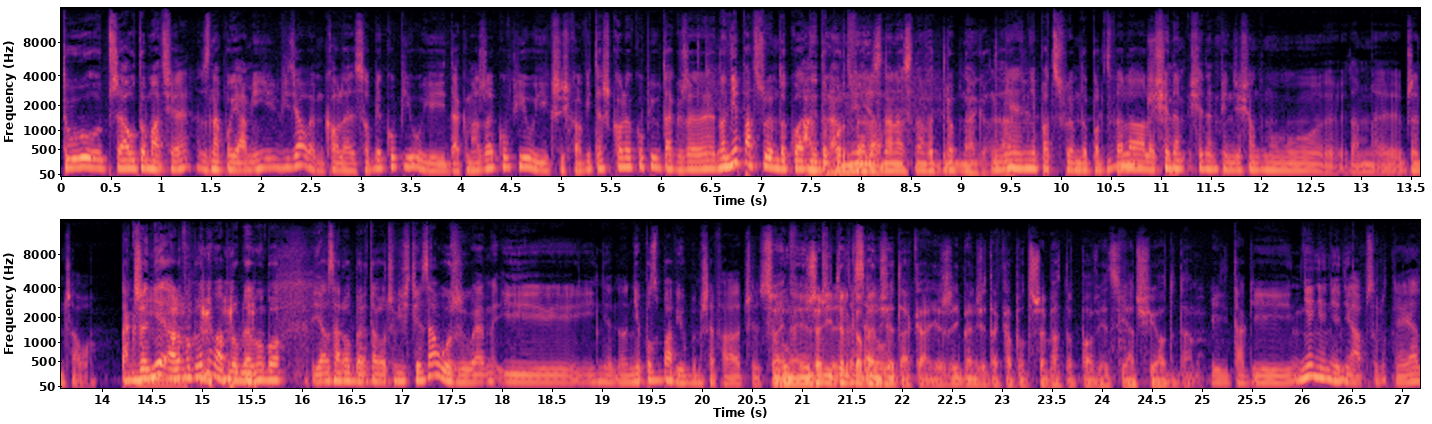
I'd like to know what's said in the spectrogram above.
tu przy automacie z napojami widziałem, kole sobie kupił i Dagmarze kupił i Krzyśkowi też kole kupił, także no nie patrzyłem dokładnie A do portfela. nie znalazł nawet drobnego, tak? Nie, nie patrzyłem do portfela, ale 7 7,50 mu y, tam y, brzęczało. Także nie, ale w ogóle nie ma problemu, bo ja za Roberta oczywiście założyłem i, nie, no, nie pozbawiłbym szefa czy Słuchaj, no jeżeli czy tylko deseru. będzie taka, jeżeli będzie taka potrzeba, to powiedz, ja ci oddam. I tak i nie, nie, nie, nie, absolutnie. Ja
